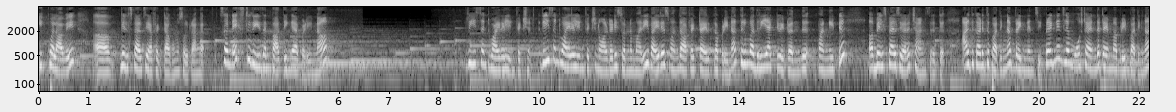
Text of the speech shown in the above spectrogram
ஈக்குவலாகவே பில்ஸ் பேல்சி எஃபெக்ட் ஆகும்னு சொல்கிறாங்க ஸோ நெக்ஸ்ட் ரீசன் பார்த்தீங்க அப்படின்னா recent viral infection recent viral infection already சொன்ன மாதிரி வைரஸ் வந்து அஃபெக்ட் ஆயிருக்கு அப்படின்னா திரும்ப அது ரீஆக்டிவேட் வந்து பண்ணிவிட்டு பில்ஸ் பால்சி வர சான்ஸ் இருக்குது அதுக்கு அடுத்து பார்த்தீங்கன்னா ப்ரெக்னென்சி ப்ரெக்னென்சியில் மோஸ்ட்டாக எந்த டைம் அப்படின்னு பார்த்தீங்கன்னா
